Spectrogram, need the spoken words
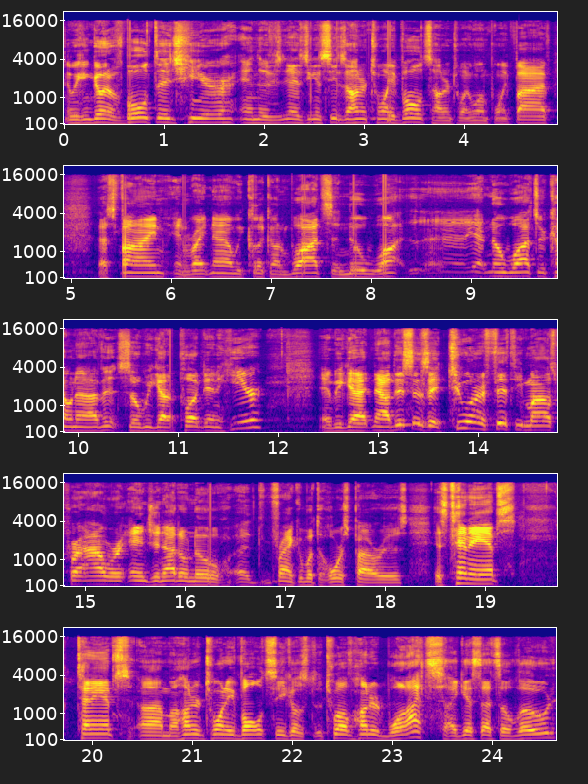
And we can go to voltage here, and as you can see, it's 120 volts, 121.5. That's fine. And right now, we click on watts and no watt yeah, no watts are coming out of it. So we got it plugged in here. And we got, now this is a 250 miles per hour engine. I don't know, uh, frankly, what the horsepower is. It's 10 amps. 10 amps, um, 120 volts equals 1200 watts. I guess that's a load.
